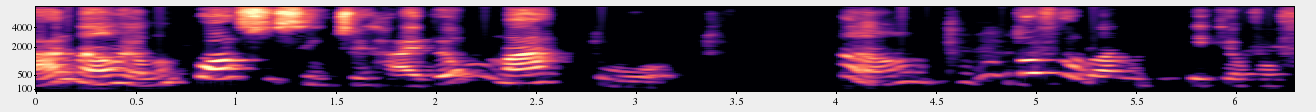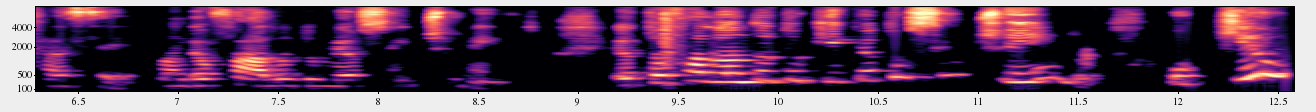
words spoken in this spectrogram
ah, não, eu não posso sentir raiva, eu mato o outro. Não, não estou falando do que, que eu vou fazer quando eu falo do meu sentimento. Eu estou falando do que, que eu estou sentindo. O que eu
